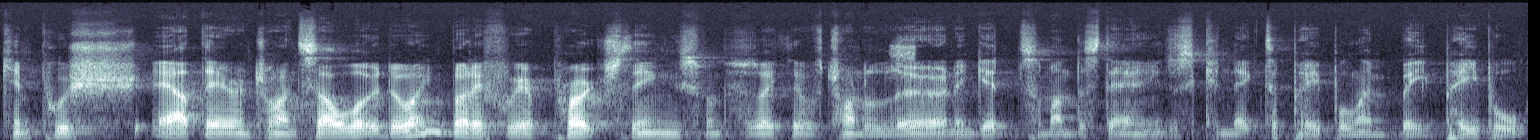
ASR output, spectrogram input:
can push out there and try and sell what we're doing, but if we approach things from the perspective of trying to learn and get some understanding, just connect to people and be people,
